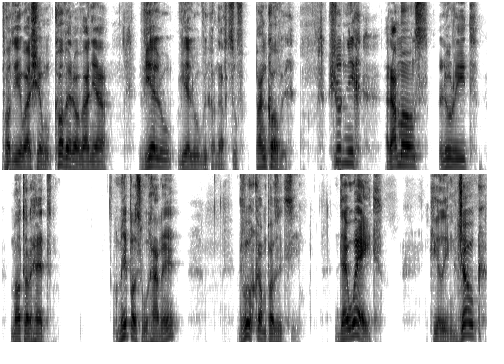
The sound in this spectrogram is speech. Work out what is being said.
podjęła się coverowania wielu, wielu wykonawców punkowych. Wśród nich Ramones, Lou Reed, Motorhead. My posłuchamy dwóch kompozycji. The Wait, Killing Joke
